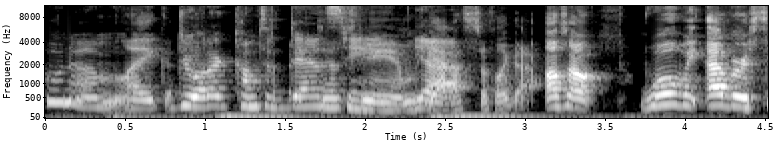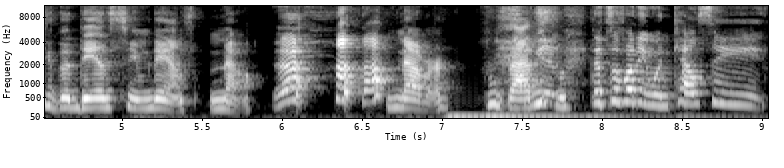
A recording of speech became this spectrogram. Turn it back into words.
Poonam," like do you want to come to the dance, dance team? yeah. stuff like that. Also, will we ever see the dance team dance? No, never. That's Yeah, that's so funny when Kelsey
